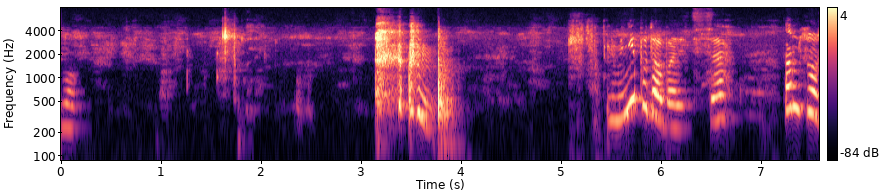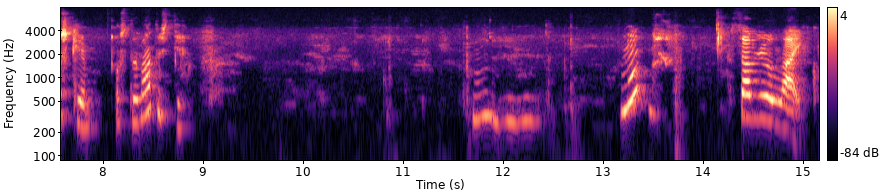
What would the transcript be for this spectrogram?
Во. Мені подобається це. Там трошки островатості. Мгм. Ну, ставлю лайк.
